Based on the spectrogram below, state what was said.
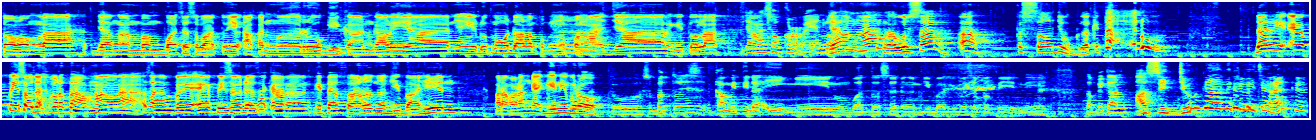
tolonglah jangan membuat sesuatu yang akan merugikan kalian ya hidup mah udah lempeng-lempeng aja gitulah Jangan sok keren loh. jangan nggak usah ah kesel juga kita aduh dari episode pertama sampai episode sekarang kita selalu ngegibahin orang-orang kayak gini bro Tuh, sebetulnya kami tidak ingin membuat dosa dengan gibah-gibah seperti ini. Tapi kan asik juga nih dibicarakan.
